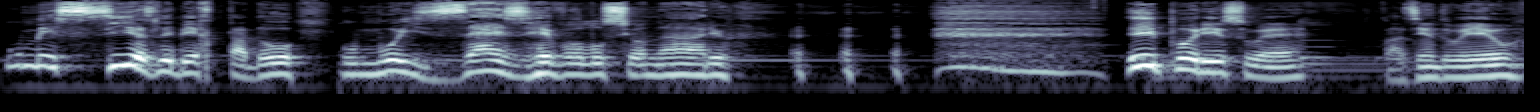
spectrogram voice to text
o Messias libertador, o Moisés revolucionário. e por isso é, fazendo eu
